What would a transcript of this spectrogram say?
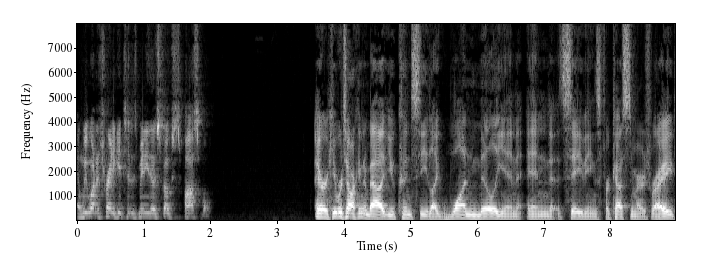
and we want to try to get to as many of those folks as possible. Erik, you were talking about you couldn't see like 1 million in savings for customers, right?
